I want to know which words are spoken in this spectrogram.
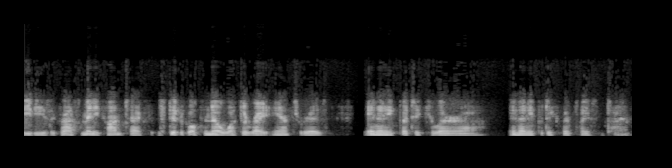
PDs across many contexts, it's difficult to know what the right answer is in any particular uh, in any particular place and time.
